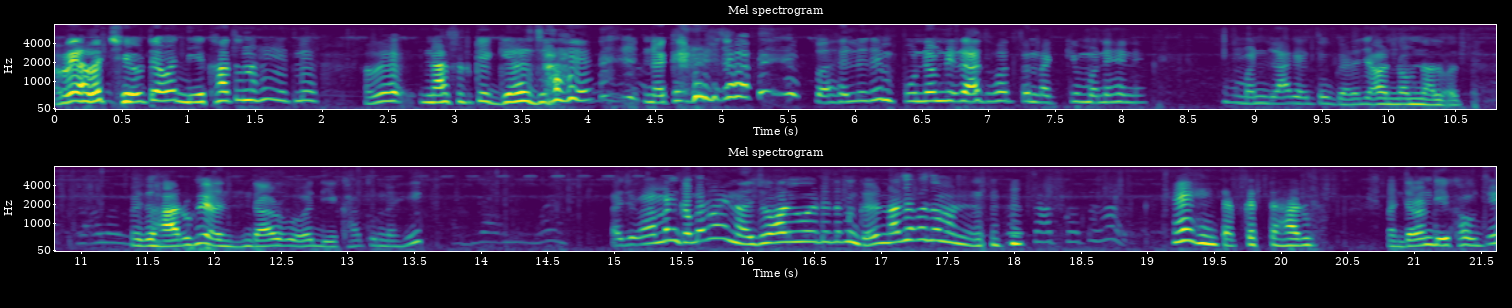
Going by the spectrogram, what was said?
હવે હવે છેવટે હવે દેખાતું નહીં એટલે હવે ના છૂટકે ઘેર જાય. ના ઘરે જાય. પહેલે જેમ પૂનમની રાત હોત તો નક્કી મને હે મને લાગે તું ઘરે જવાનું નમ ના લોત તો સારું છે અંધારું હવે દેખાતું નહીં. અજવા, મને ખબર હોય ને, અજવાળ્યું હોય એટલે તમે ઘરે ના જવા દો મને. હે હે ટાઈપ કરતા સારું અંધારામાં દેખાવું છે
